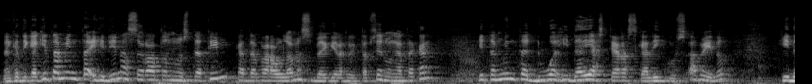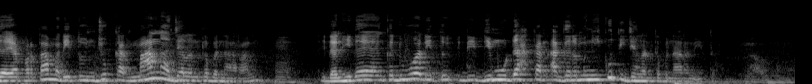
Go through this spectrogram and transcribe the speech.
Dan ketika kita minta ihdinas siratal mustaqim, kata para ulama sebagai ahli tafsir mengatakan kita minta dua hidayah secara sekaligus. Apa itu? Hidayah pertama ditunjukkan mana jalan kebenaran dan hidayah yang kedua ditu- di- dimudahkan agar mengikuti jalan kebenaran itu. Ya Allah.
